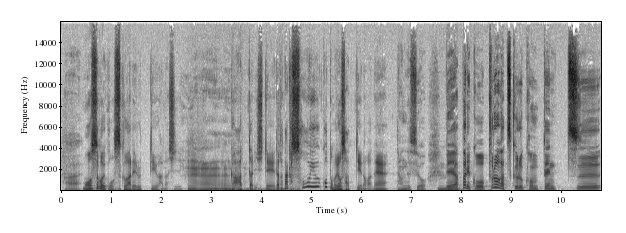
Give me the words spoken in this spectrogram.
はい。ものすごいこう救われるっていう話うんがあったりして、だからなんかそういうことの良さっていうのがね、なんですよ。うん。でやっぱりこうプロが作るコンテンツ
